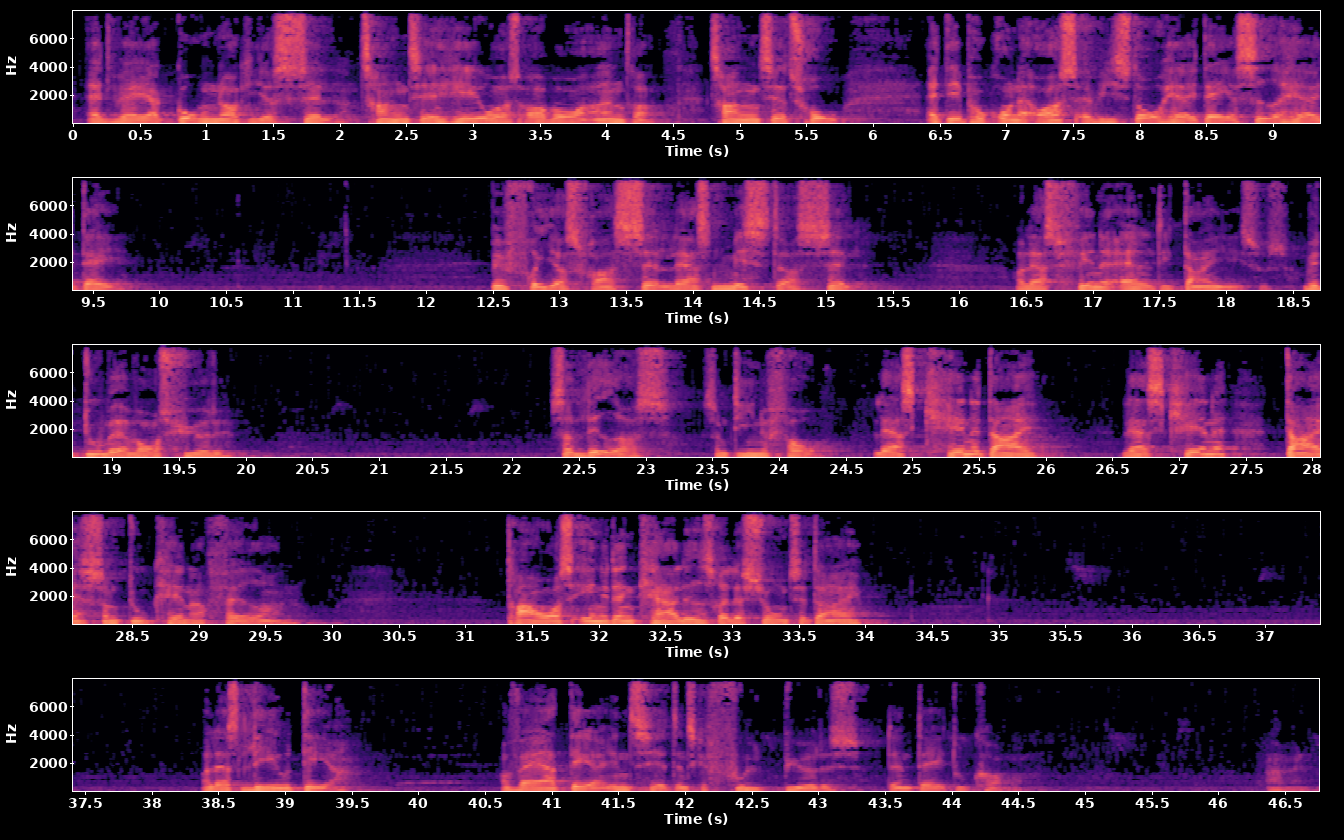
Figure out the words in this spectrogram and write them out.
at være god nok i os selv, trangen til at hæve os op over andre, trangen til at tro, at det er på grund af os, at vi står her i dag og sidder her i dag. Befri os fra os selv, lad os miste os selv, og lad os finde alt i dig, Jesus. Vil du være vores hyrde? Så led os som dine får. Lad os kende dig. Lad os kende dig, som du kender faderen. Drag os ind i den kærlighedsrelation til dig. Og lad os leve der. Og være der, indtil at den skal fuldbyrdes den dag, du kommer. Amen.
